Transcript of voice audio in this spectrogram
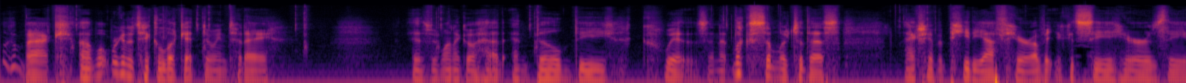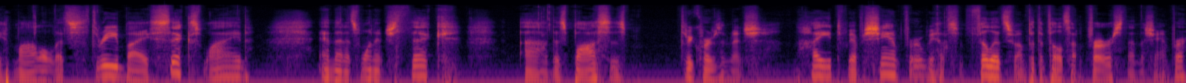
Welcome back. Uh, what we're going to take a look at doing today is we want to go ahead and build the quiz and it looks similar to this. I actually have a PDF here of it. You can see here is the model that's 3 by 6 wide and then it's 1 inch thick. Uh, this boss is 3 quarters of an inch height. We have a chamfer, we have some fillets. We want to put the fillets on first, then the chamfer.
